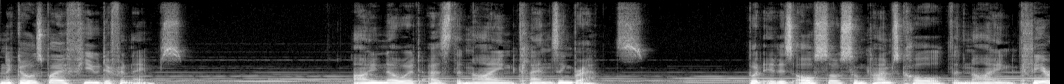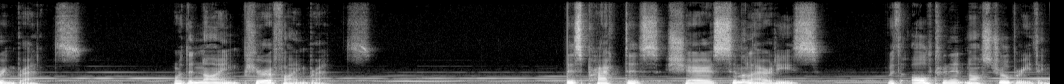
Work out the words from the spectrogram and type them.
and it goes by a few different names. I know it as the nine cleansing breaths, but it is also sometimes called the nine clearing breaths or the nine purifying breaths. This practice shares similarities with alternate nostril breathing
